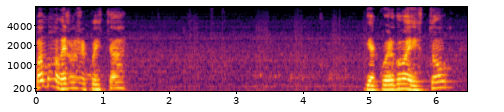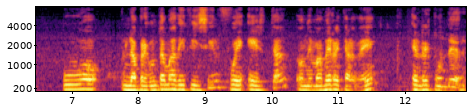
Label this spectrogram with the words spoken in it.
vamos a ver las respuestas de acuerdo a esto. Hubo la pregunta más difícil fue esta, donde más me retardé en responder.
